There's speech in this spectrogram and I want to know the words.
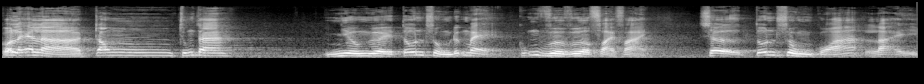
Có lẽ là trong chúng ta nhiều người tôn sùng Đức Mẹ cũng vừa vừa phải phải, sợ tôn sùng quá lại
